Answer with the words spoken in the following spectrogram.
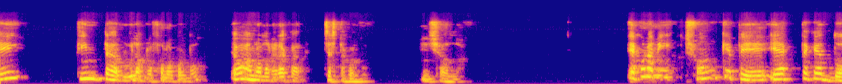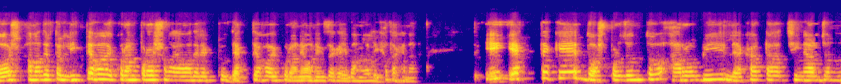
এই তিনটা রুল আমরা ফলো করব এবং আমরা মনে রাখার চেষ্টা করব ইনশাল্লাহ এখন আমি সংক্ষেপে এক থেকে দশ আমাদের তো লিখতে হয়, কোরআন পড়ার সময় আমাদের একটু দেখতে হয়, কোরআনে অনেক জায়গায় বাংলা লেখা থাকে না। এই এক থেকে দশ পর্যন্ত আরবি লেখাটা চিনার জন্য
